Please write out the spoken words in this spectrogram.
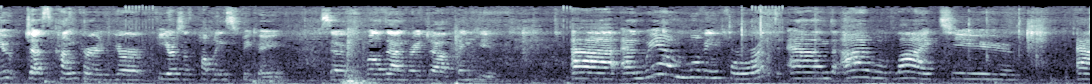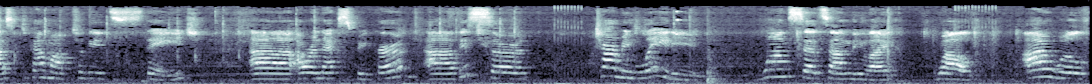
you just conquered your fears of public speaking. So well done, great job, thank you. Uh, and we are moving forward, and I would like to ask to come up to the stage uh, our next speaker. Uh, this uh, charming lady once said something like, "Well, I will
